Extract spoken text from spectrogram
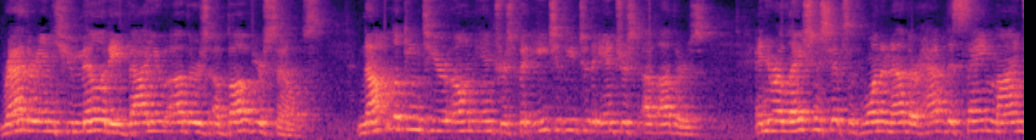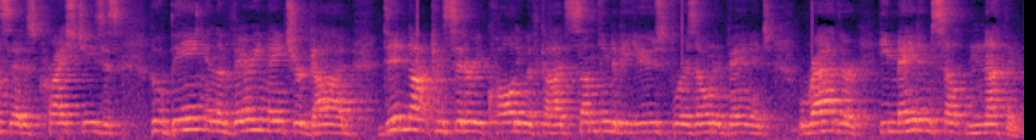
Rather, in humility, value others above yourselves, not looking to your own interest, but each of you to the interest of others. And your relationships with one another have the same mindset as Christ Jesus, who, being in the very nature God, did not consider equality with God something to be used for his own advantage. Rather, he made himself nothing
